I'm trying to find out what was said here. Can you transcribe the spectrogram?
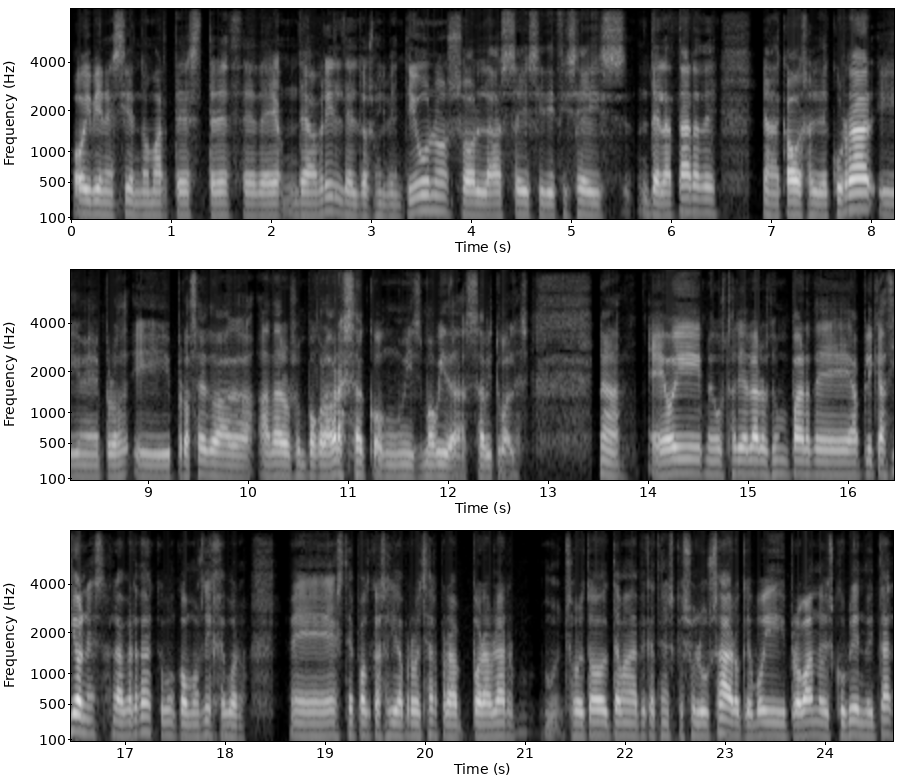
Hoy viene siendo martes 13 de, abril del 2021, son las 6 y 16 de la tarde. Ya acabo de salir de currar y, me y procedo a, a daros un poco la brasa con mis movidas habituales. Nada, eh, hoy me gustaría hablaros de un par de aplicaciones, la verdad, como, como os dije, bueno, eh, este podcast iba a aprovechar para, por hablar sobre todo el tema de aplicaciones que suelo usar o que voy probando, descubriendo y tal.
